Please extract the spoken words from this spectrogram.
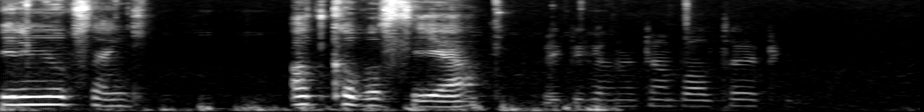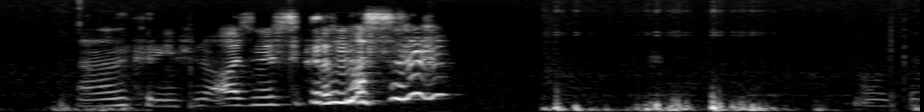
Benim yok sanki. At kafası ya. Bekle kendime bir tane balta yapayım. Ananı kırayım şimdi ağacın hepsi kırılmasın. Balta.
